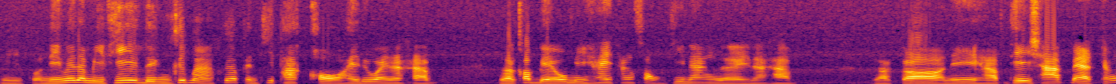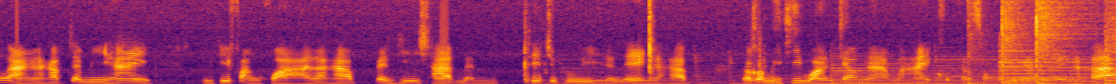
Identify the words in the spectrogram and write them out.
นี่ตัวนี้ไม่จะมีที่ดึงขึ้นมาเพื่อเป็นที่พักคอให้ด้วยนะครับ แล้วก็เบลมีให้ทั้งสองที่นั่งเลยนะครับ แล้วก็นี่ครับที่ชาร์จแบตข้างหลังนะครับ จะมีให้ อยู่ที่ฝั่งขวานะครับ เป็นที่ชาร์จเหมือนที่จุดบุหรี่นั่นเองนะครับ แล้วก็มีที่วางแก้วน้ำมาให้ครบทั้งสองที่นั่งเลยนะครับ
